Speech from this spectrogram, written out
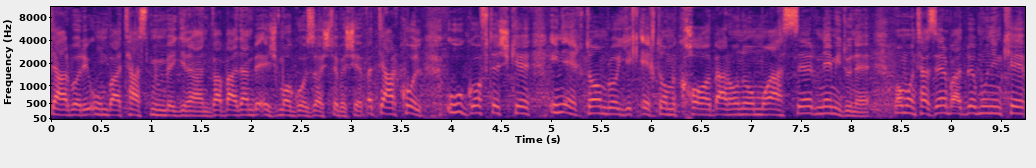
درباره اون باید تصمیم بگیرن و بعدا به اجماع گذاشته بشه. و در کل او گفتش که این اقدام رو یک اقدام کاربرانه و موثر نمی‌دونه. ما منتظر باید بمونیم که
